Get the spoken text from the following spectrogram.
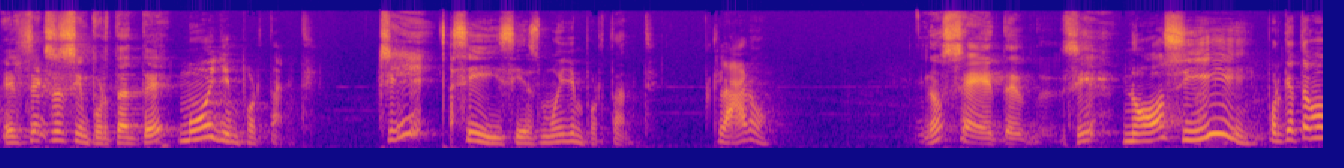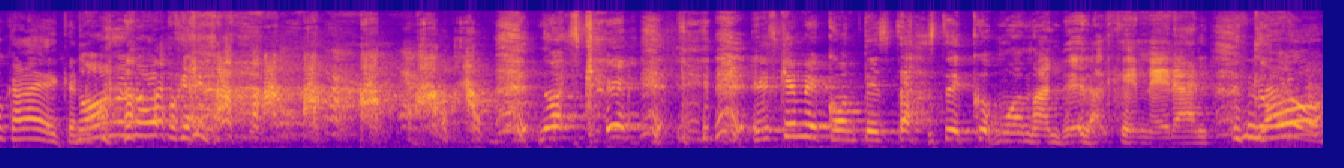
¿El sexo es importante? muy importante. Sí. Sí, sí, es muy importante. Claro. No sé, te- ¿sí? No, sí. ¿Por qué tengo cara de que no? No, no, no, porque... No, es que, es que me contestaste como a manera general. Claro,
